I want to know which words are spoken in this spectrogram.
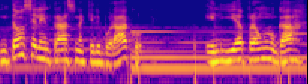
Então, se ele entrasse naquele buraco, ele ia para um lugar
